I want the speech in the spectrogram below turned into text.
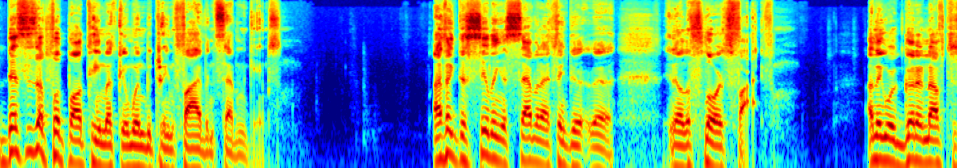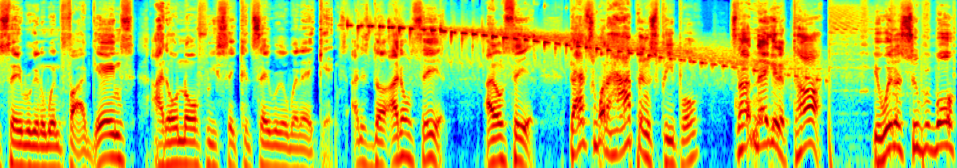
this is a football team that's going to win between five and seven games. I think the ceiling is seven. I think the, the you know the floor is five. I think we're good enough to say we're going to win five games. I don't know if we say, could say we're going to win eight games. I just don't. I don't see it. I don't see it. That's what happens, people. It's not negative talk. You win a Super Bowl.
